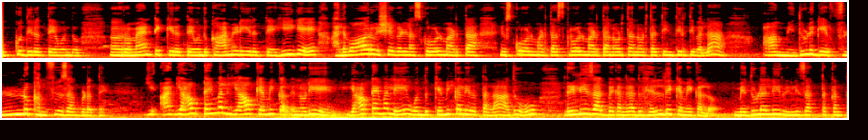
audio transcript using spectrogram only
ದುಃಖದಿರುತ್ತೆ ಒಂದು ರೊಮ್ಯಾಂಟಿಕ್ ಇರುತ್ತೆ, ಒಂದು ಕಾಮಿಡಿ ಇರುತ್ತೆ. ಹೀಗೆ ಹಲವಾರು ವಿಷಯಗಳನ್ನ ಸ್ಕ್ರೋಲ್ ಮಾಡ್ತಾ ಸ್ಕ್ರೋಲ್ ಮಾಡ್ತಾ ಸ್ಕ್ರೋಲ್ ಮಾಡ್ತಾ, ನೋಡ್ತಾ ನೋಡ್ತಾ ತಿಂತಿರ್ತೀವಲ್ಲ, ಆ ಮೆದುಳಿಗೆ ಫುಲ್ಲು ಕನ್ಫ್ಯೂಸ್ ಆಗಿಬಿಡುತ್ತೆ. ಯಾವ ಟೈಮಲ್ಲಿ ಯಾವ ಕೆಮಿಕಲ್ ನೋಡಿ, ಯಾವ ಟೈಮಲ್ಲಿ ಒಂದು ಕೆಮಿಕಲ್ ಇರುತ್ತಲ್ಲ, ಅದು ರಿಲೀಸ್ ಆಗಬೇಕಂದ್ರೆ ಅದು ಹೆಲ್ದಿ ಕೆಮಿಕಲ್ಲು ಮೆದುಳಲ್ಲಿ ರಿಲೀಸ್ ಆಗ್ತಕ್ಕಂಥ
